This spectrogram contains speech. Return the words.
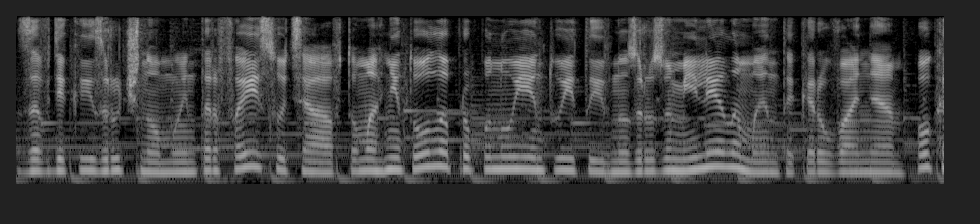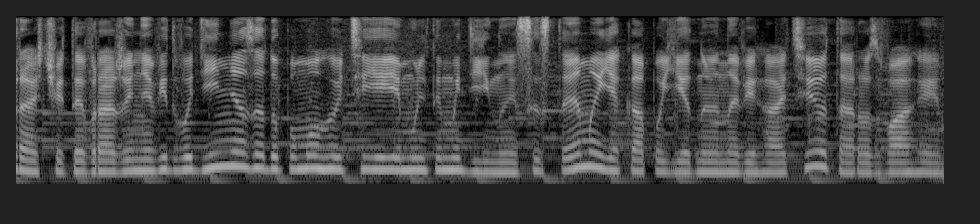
Завдяки зручному інтерфейсу ця автомагнітола пропонує інтуїтивно зрозумілі елементи керування. Покращуйте враження від водіння за допомогою цієї мультимедійної системи, яка поєднує навігацію та розваги.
